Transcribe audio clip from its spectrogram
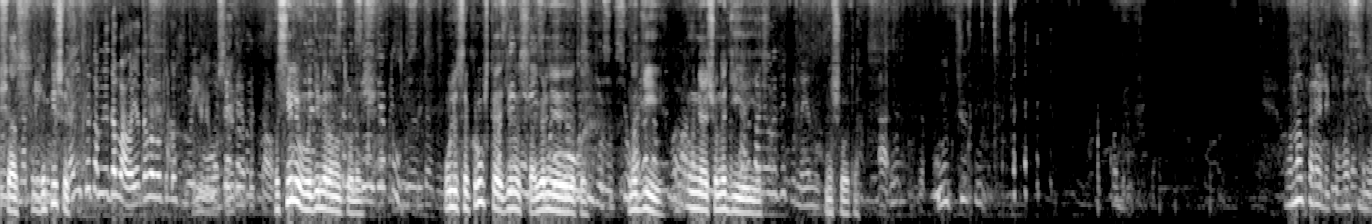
Сейчас допишет. Я нічого там не давала, я давала тільки свої. От я писала. Васильев Владимир Анатольевич. Улица Крупская, 11, а вернее, это, Надии. У меня еще Надия есть. Ну что это? Вона в переліку у вас є.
